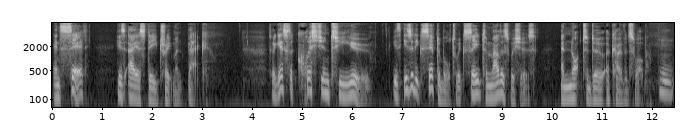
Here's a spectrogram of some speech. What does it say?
and set his ASD treatment back. So I guess the question to you is is it acceptable to accede to mother's wishes and not to do a COVID swab? Mm.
